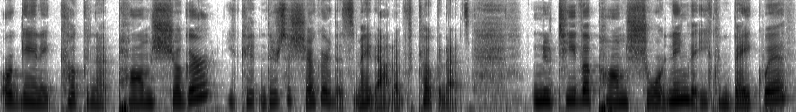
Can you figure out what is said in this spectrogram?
Organic coconut palm sugar. You can there's a sugar that's made out of coconuts. Nutiva palm shortening that you can bake with.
